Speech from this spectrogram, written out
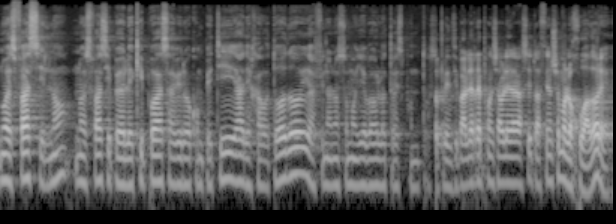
no es fácil, ¿no? No es fácil, pero el equipo ha sabido competir, ha dejado todo y al final nos hemos llevado los tres puntos. Los principales responsables de la situación somos los jugadores.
